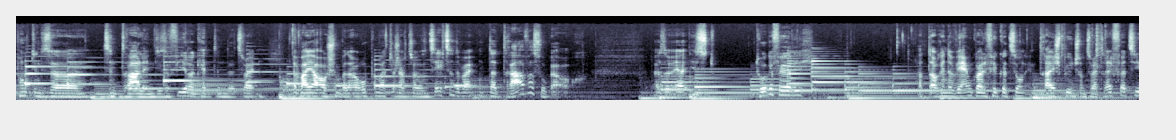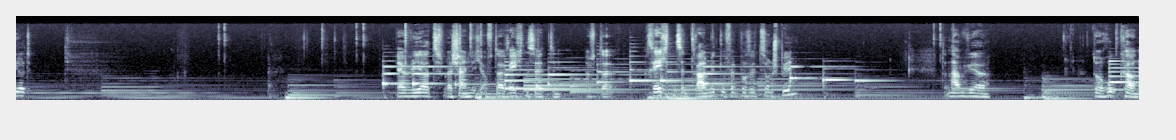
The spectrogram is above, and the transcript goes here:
Punkt in dieser Zentrale, in dieser Viererkette in der zweiten. Er war ja auch schon bei der Europameisterschaft 2016 dabei und da traf er sogar auch. Also er ist torgefährlich, hat auch in der WM-Qualifikation in drei Spielen schon zwei Treffer erzielt. Er wird wahrscheinlich auf der rechten Seite, auf der rechten Zentralmittelfeldposition spielen. Dann haben wir Dorukan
